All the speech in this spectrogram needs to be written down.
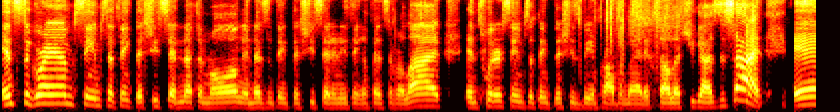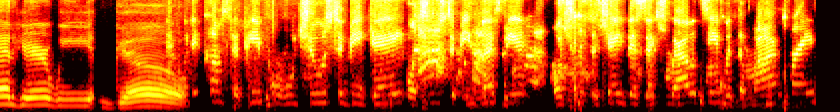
Instagram seems to think that she said nothing wrong and doesn't think that she said anything offensive or lied. And Twitter seems to think that she's being problematic. So I'll let you guys decide. And here we And go. when it comes to people who choose to be gay or choose to be lesbian or choose to change their sexuality with the mind frame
